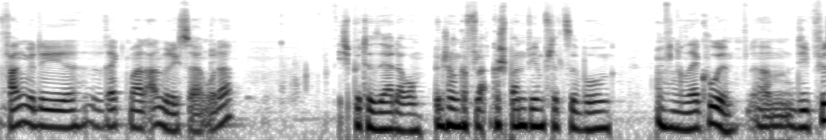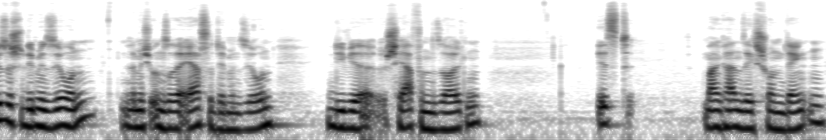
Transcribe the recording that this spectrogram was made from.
Fangen wir direkt mal an, würde ich sagen, oder? Ich bitte sehr darum. Bin schon gespannt wie ein Flitzebogen. Sehr cool. Ähm, die physische Dimension, nämlich unsere erste Dimension, die wir schärfen sollten, ist, man kann sich schon denken,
